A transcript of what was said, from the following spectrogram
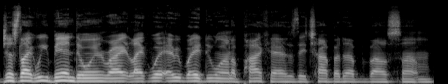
just like we've been doing, right? Like what everybody do on a podcast is they chop it up about something.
